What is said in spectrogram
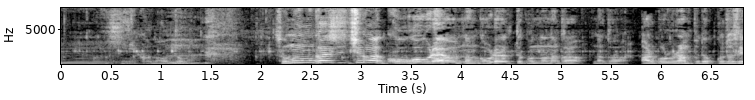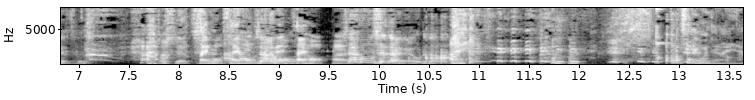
うんいいねこの音が、その昔中学高校ぐらいはなんか俺だってこんななんかなんかアルコールランプで落っことすやつ？落とすやつ サイフォン、サイフォンサイフォン。ねサイフォン。はい。サイフォン世代だよ俺だって サイフォンじゃないな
